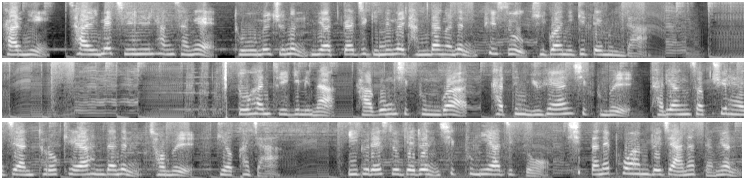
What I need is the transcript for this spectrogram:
간이 삶의 질 향상에 도움을 주는 몇 가지 기능을 담당하는 필수 기관이기 때문이다. 또한 튀김이나 가공식품과 같은 유해한 식품을 다량 섭취하지 않도록 해야 한다는 점을 기억하자. 이 글에 소개된 식품이 아직도 식단에 포함되지 않았다면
